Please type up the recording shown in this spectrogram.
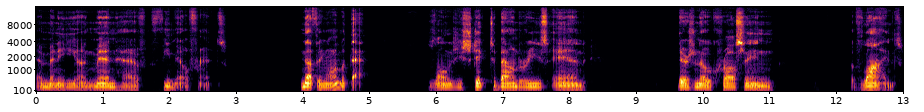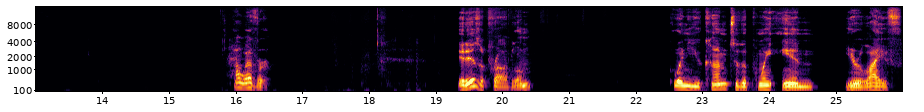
and many young men have female friends. Nothing wrong with that. As long as you stick to boundaries and there's no crossing of lines. However, it is a problem when you come to the point in your life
